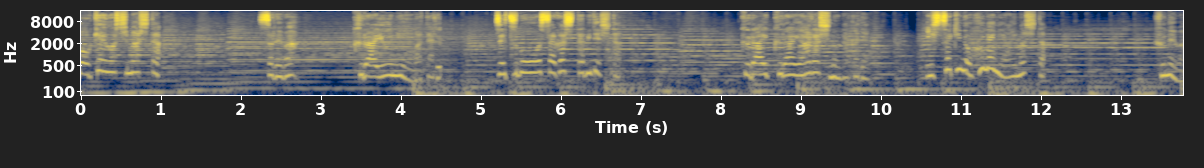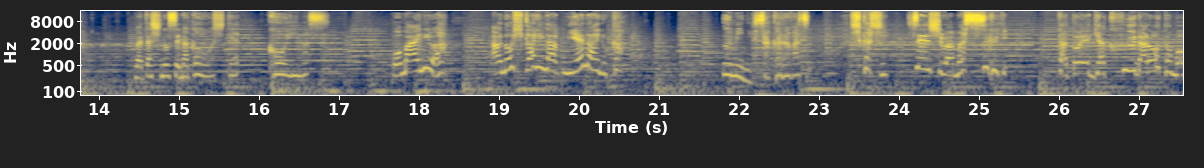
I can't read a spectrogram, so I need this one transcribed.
冒険をしました。それは暗い海を渡る絶望を探す旅でした。暗い暗い嵐の中で一隻の船に会いました。船は私の背中を押してこう言います。お前にはあの光が見えないのか。海に逆らわずしかし選手はまっすぐにたとえ逆風だろうとも。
